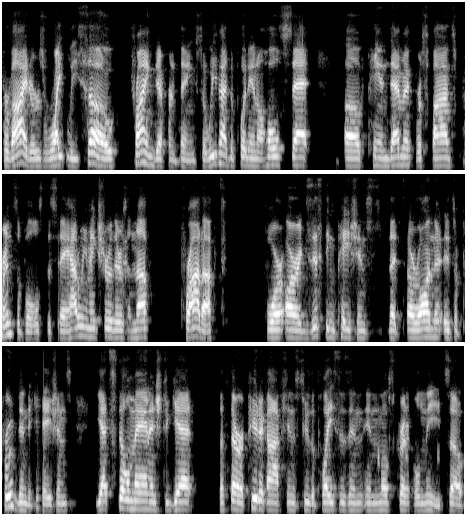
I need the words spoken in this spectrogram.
providers, rightly so, trying different things. So we've had to put in a whole set of pandemic response principles to say, how do we make sure there's enough product for our existing patients that are on the, its approved indications, yet still manage to get the therapeutic options to the places in, in most critical need. So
